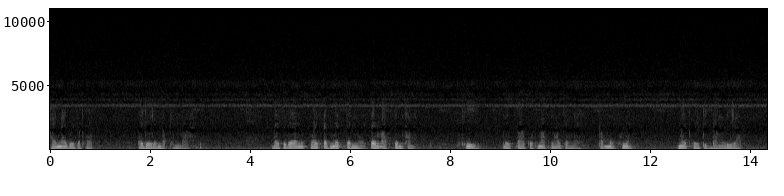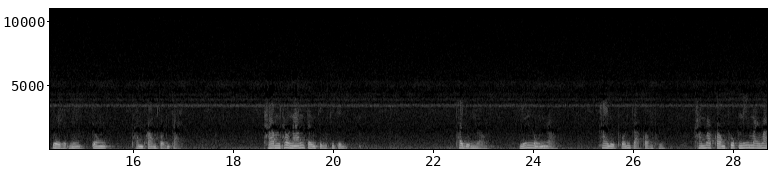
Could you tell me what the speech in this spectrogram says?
ภายในโดยเฉพาะ ไปโดยลำดับลำดา ได้แสดงไว้เต็มเม็ดเต็มหน่วย เต็มอัดเต็มทำที่ได้ปรากฏมากน้อยแค่างไหนกับหมู่เพื่อนไม่เคยปิดบังลี้ลับ ด้วยเหตุนี้จงทำความสนใจทำเท่านั้นเป็นสิ่งที่จะพยุงเราลื้นหนุนเรา ให้หลุดพ้นจากกองทุกข์คำว่ากองทุกข์นี้ไม่ว่า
